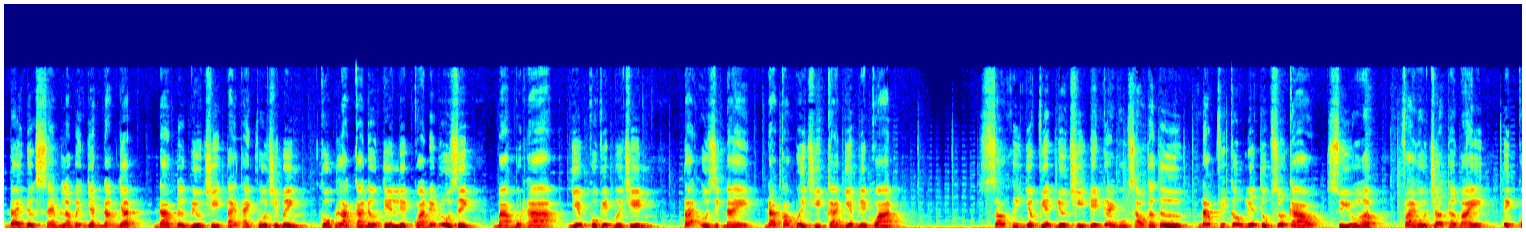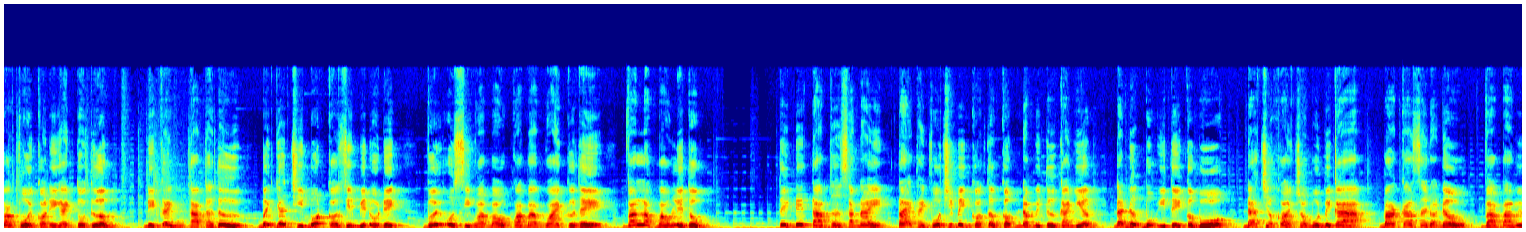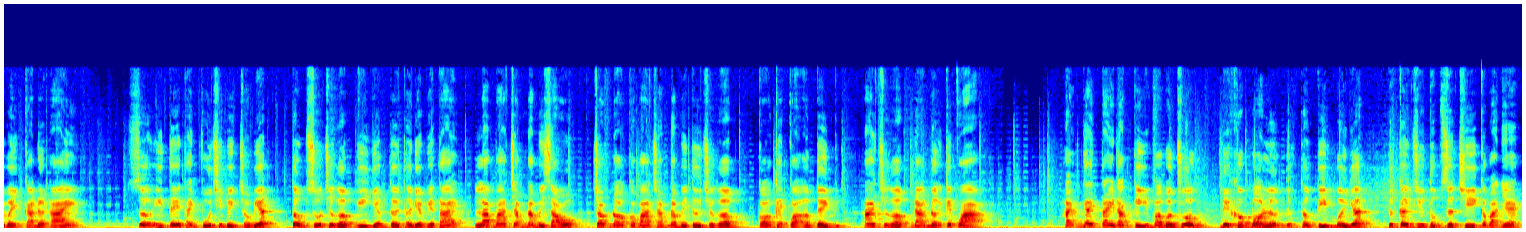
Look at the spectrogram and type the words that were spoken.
Đây được xem là bệnh nhân nặng nhất đang được điều trị tại thành phố Hồ Chí Minh, cũng là ca đầu tiên liên quan đến ổ dịch bà Bút Hà nhiễm Covid-19. Tại ổ dịch này đã có 19 ca nhiễm liên quan. Sau khi nhập viện điều trị đến ngày 6 tháng 4, nam phi công liên tục sốt cao, suy hô hấp, phải hỗ trợ thở máy, x quang phổi còn hình ảnh tổn thương. Đến ngày 8 tháng 4, bệnh nhân 91 có diễn biến ổn định với oxy hóa máu qua màng ngoài cơ thể và lọc máu liên tục. Tính đến 8 giờ sáng nay, tại thành phố Hồ Chí Minh có tổng cộng 54 ca nhiễm đã được Bộ Y tế công bố, đã chữa khỏi cho 40 ca, 3 ca giai đoạn đầu và 37 ca đợt 2. Sở Y tế thành phố Hồ Chí Minh cho biết, tổng số trường hợp nghi nhiễm tới thời điểm hiện tại là 356, trong đó có 354 trường hợp có kết quả âm tính, hai trường hợp đang đợi kết quả. Hãy nhanh tay đăng ký và bấm chuông để không bỏ lỡ những thông tin mới nhất từ kênh YouTube Dân trí các bạn nhé.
